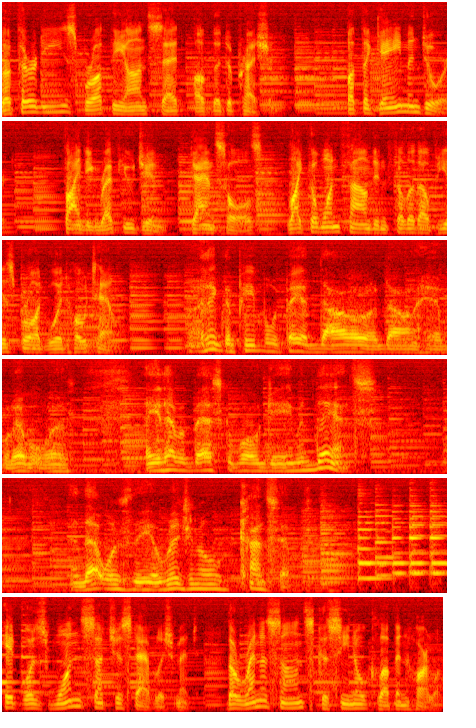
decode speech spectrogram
The 30s brought the onset of the Depression, but the game endured, finding refuge in dance halls like the one found in Philadelphia's Broadwood Hotel. I think the people would pay a dollar or a dollar and a half, whatever it was, and you'd have a basketball game and dance. And that was the original concept. It was one such establishment, the Renaissance Casino Club in Harlem,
